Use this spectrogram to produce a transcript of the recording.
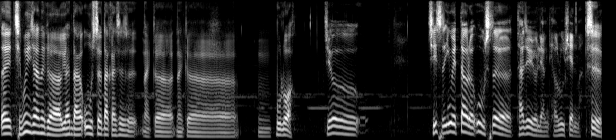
哎，请问一下，那个约翰大哥，雾社大概是哪个哪个嗯部落？就其实因为到了雾社，它就有两条路线嘛。是。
